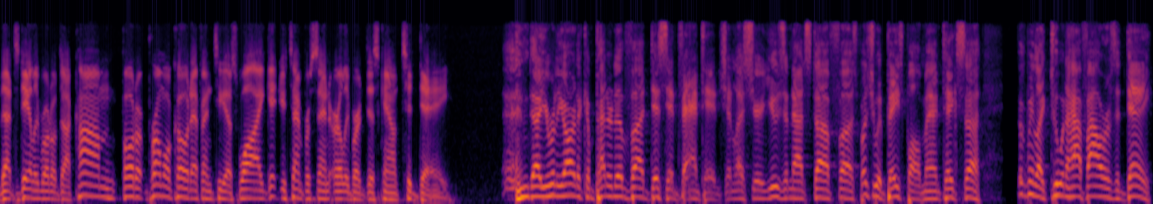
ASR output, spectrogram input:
That's dailyroto.com. Photo, promo code FNTSY. Get your 10% early bird discount today. And uh, you really are at a competitive uh, disadvantage unless you're using that stuff, uh, especially with baseball, man. It takes uh, took me like two and a half hours a day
